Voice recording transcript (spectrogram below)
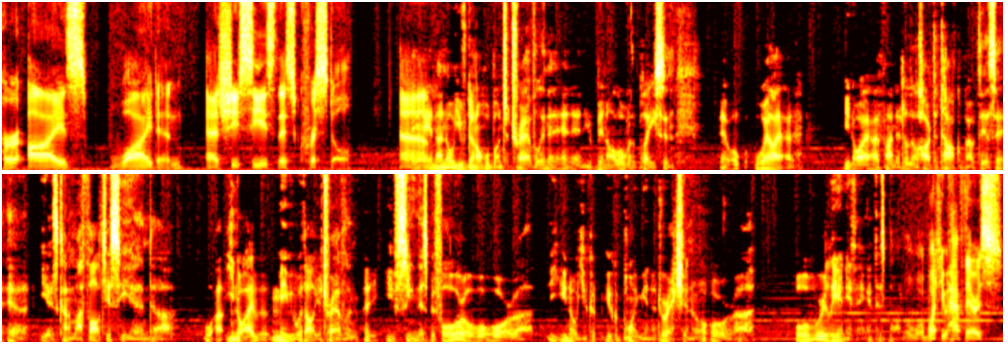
Her eyes widen as she sees this crystal. Um, and I know you've done a whole bunch of traveling and, and, and you've been all over the place. And, uh, well, I, you know, I, I find it a little hard to talk about this. Uh, uh, yeah, it's kind of my fault, you see. And, uh, well, uh, you know, I maybe with all your traveling, uh, you've seen this before, or, or uh, you know, you could you could point me in a direction, or, or, uh, or really anything at this point. what you have there is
